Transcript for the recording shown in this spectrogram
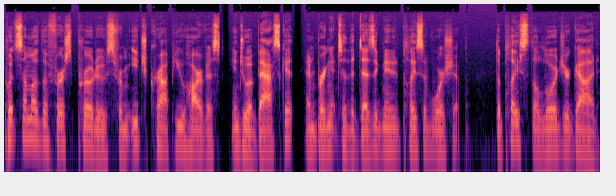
put some of the first produce from each crop you harvest into a basket and bring it to the designated place of worship, the place the Lord your God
